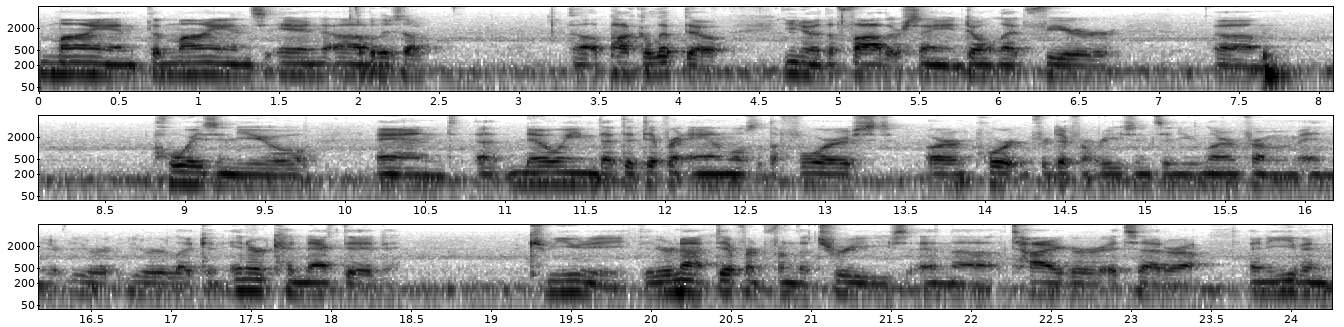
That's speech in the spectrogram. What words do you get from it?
Mayan, the Mayans in um, I believe so. uh, Apocalypto. You know, the father saying, "Don't let fear um, poison you," and uh, knowing that the different animals of the forest are important for different reasons, and you learn from them, and you're you're, you're like an interconnected community. You're not different from the trees and the tiger, etc. And even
